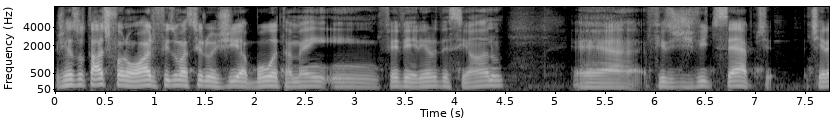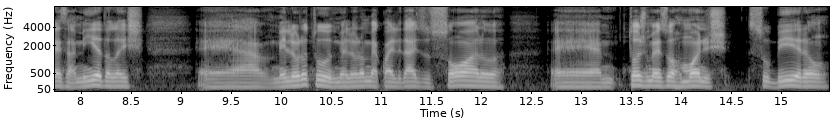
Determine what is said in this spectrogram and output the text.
os resultados foram ótimos. Fiz uma cirurgia boa também em fevereiro desse ano. É, fiz desvio de septo, tirei as amígdalas. É, melhorou tudo, melhorou minha qualidade do sono, é, todos os meus hormônios subiram,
